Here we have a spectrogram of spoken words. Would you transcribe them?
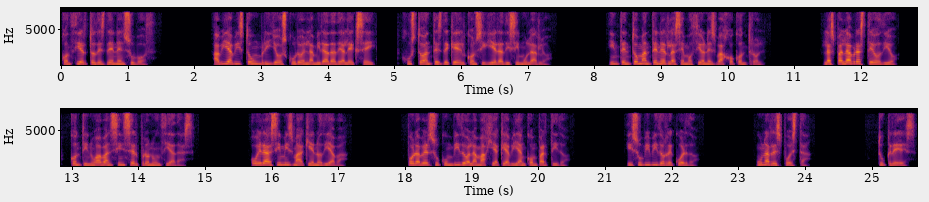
con cierto desdén en su voz. Había visto un brillo oscuro en la mirada de Alexei, justo antes de que él consiguiera disimularlo. Intentó mantener las emociones bajo control. Las palabras te odio, continuaban sin ser pronunciadas. O era a sí misma a quien odiaba. Por haber sucumbido a la magia que habían compartido. Y su vivido recuerdo. Una respuesta. ¿Tú crees?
